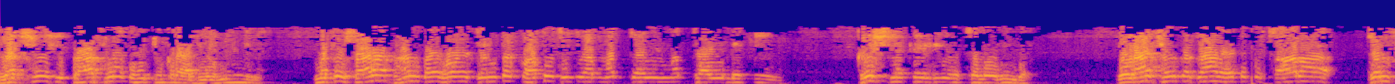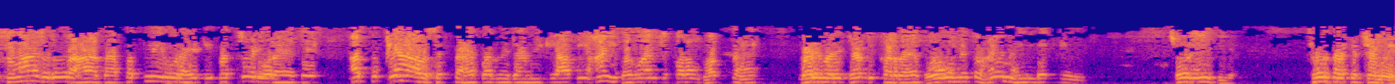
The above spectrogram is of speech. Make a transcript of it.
लक्ष्मी की प्रार्थना को ही ठुकरा दिया। नहीं मतलब सारा धन वैभव जनता कहती थी कि आप मत जाइए मत जाइए, लेकिन कृष्ण के लिए चलो ही गए जो राज छोड़कर जा रहे थे तो सारा जन समाज रो रहा था, पत्नी रो रही थी, बच्चे रो रहे थे। अब तो क्या आवश्यकता है पढ़ने जाने की? आप यहाँ ही भगवान के परम भक्त हैं। बड़े बड़े यज्ञ कर रहे हैं, भोगों में तो है नहीं, लेकिन छोड़ ही दिया। छोड़ करके चले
